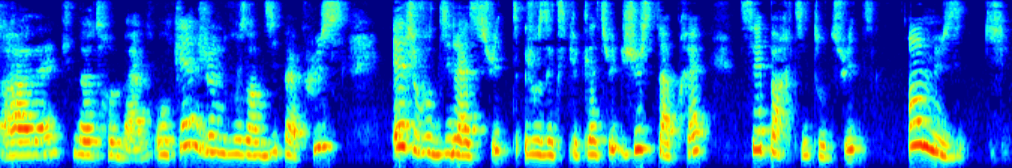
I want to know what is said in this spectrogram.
avec notre balle. Ok, je ne vous en dis pas plus et je vous dis la suite, je vous explique la suite juste après. C'est parti tout de suite en musique.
